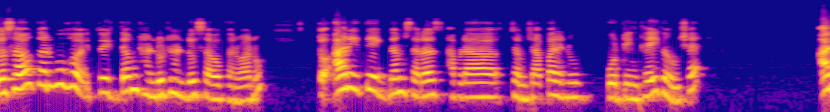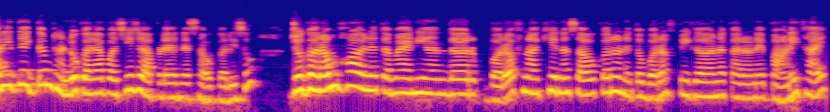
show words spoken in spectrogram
તો સર્વ કરવું હોય તો એકદમ ઠંડુ ઠંડુ સર્વ કરવાનું. તો આ રીતે એકદમ સરસ આપણા ચમચા પર એનું કોટિંગ થઈ ગયું છે. આ રીતે એકદમ ઠંડુ કર્યા પછી જ આપણે એને સર્વ કરીશું. જો ગરમ હોય અને તમે એની અંદર બરફ નાખી અને સર્વ કરો ને તો બરફ પીગાવાના કારણે પાણી થાય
